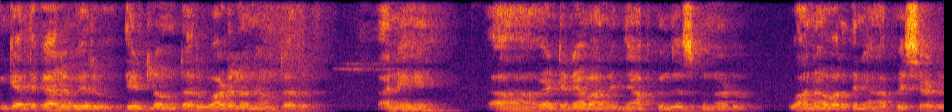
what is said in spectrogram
ఇంకెంతకాలం వీరు దీంట్లో ఉంటారు వాడలోనే ఉంటారు అని వెంటనే వారిని జ్ఞాపకం చేసుకున్నాడు. వాన వరదని ఆపేశాడు.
